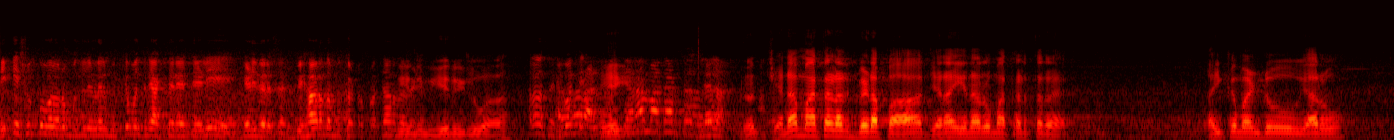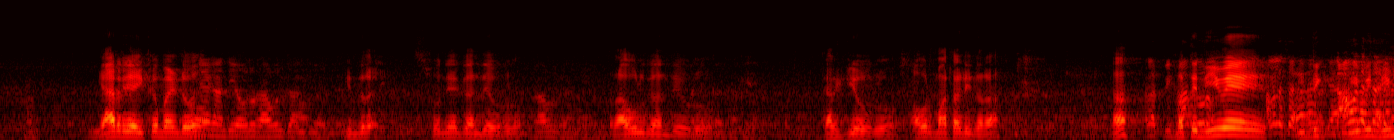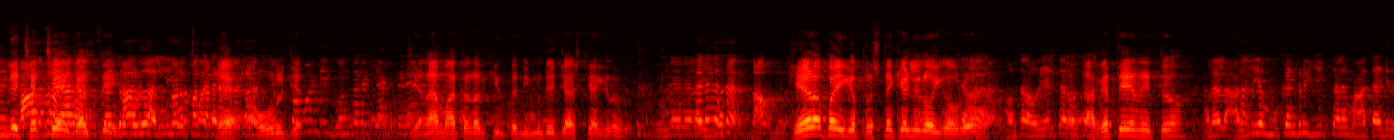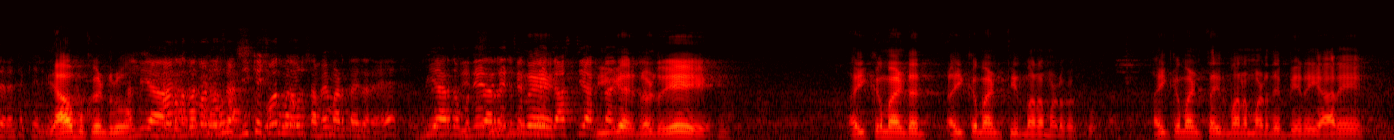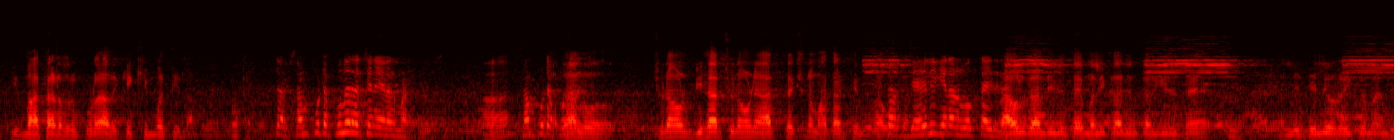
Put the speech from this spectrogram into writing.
D K Shivakumar ಅವರು ಮುಂದಿನ ದಿನಗಳಲ್ಲಿ ಮುಖ್ಯಮಂತ್ರಿ ಆಗ್ತಾರೆ ಅಂತ ಹೇಳಿ ಹೇಳಿದ್ದಾರೆ ಸರ್. ಬಿಹಾರದ ಮುಖಂಡರು ಪ್ರಚಾರ ನೀ- ನಿಮಗೇನು ಇಲ್ವಾ? ಅಲ್ಲ ಸರ್ ಇವತ್ತೇ. ಹೇಗೆ? ಜನ ಮಾತಾಡೋದು ಬೇಡಪ್ಪ. ಜನ ಏನಾದ್ರು ಮಾತಾಡ್ತಾರೆ. ಹೈಕಮಾಂಡು ಯಾರು? ಯಾರ್ರೀ ಹೈಕಮಾಂಡು? ಸೋನಿಯಾ ಗಾಂಧಿ ಅವರು ರಾಹುಲ್ ಗಾಂಧಿ ಅವರು. ಇಂದ್ರ ಸೋನಿಯಾ ಗಾಂಧಿ ಅವರು? ರಾಹುಲ್ ಗಾಂಧಿ ರಾಹುಲ್ ಗಾಂಧಿ ಅವರು? ಖರ್ಗೆ ಅವರು? ಅವ್ರು ಮಾತಾಡಿದಾರ? ಮತ್ತೆ ನೀವೇ ಇದಕ್ಕೆ ನಿಮ್ದೇ ಚರ್ಚೆ ಜಾಸ್ತಿ. ಅವರು ಜನ ಮಾತಾಡೋದಕ್ಕಿಂತ ನಿಮ್ಮದೇ ಜಾಸ್ತಿ ಆಗಿರೋದು. ಕೇಳಪ್ಪ ಈಗ ಪ್ರಶ್ನೆ ಕೇಳಿರೋ ಈಗ ಅವರು? ಅಗತ್ಯ ಏನಿತ್ತು ಅಲ್ಲ ಅಲ್ಲ ಅಲ್ಲಿಯ ಮುಖಂಡರು ಈಗ ತಾನೇ ಮಾತಾಡಿದ್ದಾರೆ ಅಂತ ಕೇಳಿ ಯಾವ ಮುಖಂಡರು? ಅಲ್ಲಿಯ ಡಿ ಕೆ ಶಿವಕುಮಾರ್ ಅವರು ಸಭೆ ಮಾಡ್ತಾ ಇದ್ದಾರೆ. ಈಗ ನೋಡ್ರಿ ಹೈಕಮಾಂಡ್ ಅಂತ ಹೈಕಮಾಂಡ್ ತೀರ್ಮಾನ ಮಾಡಬೇಕು. ಹೈಕಮಾಂಡ್ ತೀರ್ಮಾನ ಮಾಡದೆ ಬೇರೆ ಯಾರೇ ಇದು ಮಾತಾಡಿದ್ರು ಕೂಡ ಅದಕ್ಕೆ ಕಿಮ್ಮತ್ತಿಲ್ಲ. ಓಕೆ. ಸರ್ ಸಂಪುಟ ಪುನರಚನೆ ಏನಾದ್ರು ಮಾಡ್ತೀವಿ ಹಾ? ಸಂಪುಟ ನಾನು ಚುನಾವಣೆ ಬಿಹಾರ್ ಚುನಾವಣೆ ಆದ ತಕ್ಷಣ ಮಾತಾಡ್ತೀನಿ ರಾಹುಲ್ ದೆಹಲಿಗೆ ಏನಾದ್ರು ಹೋಗ್ತಾ ಇದ್ರೆ ರಾಹುಲ್ ಗಾಂಧಿ ಜೊತೆ ಮಲ್ಲಿಕಾರ್ಜುನ್ ಖರ್ಗೆ ಜೊತೆ ಅಲ್ಲಿ ಡೆಲ್ಲಿಯವ್ರ ಹೈಕಮಾಂಡ್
